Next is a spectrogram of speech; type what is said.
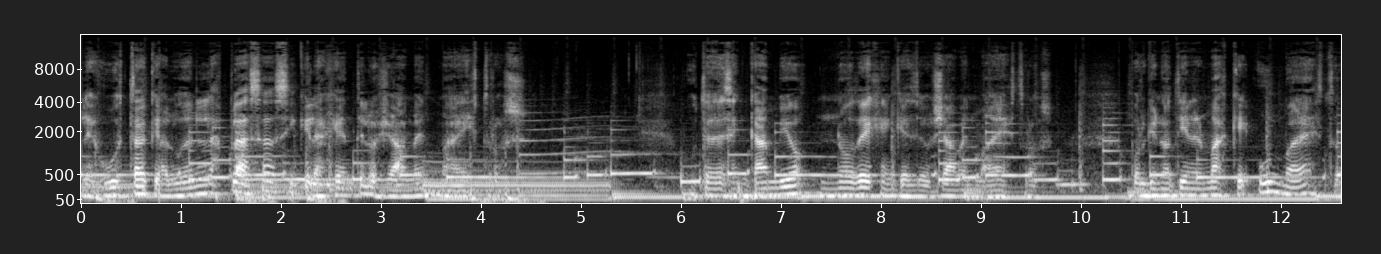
les gusta que saluden en las plazas y que la gente los llamen maestros. Ustedes en cambio no dejen que los llamen maestros, porque no tienen más que un maestro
